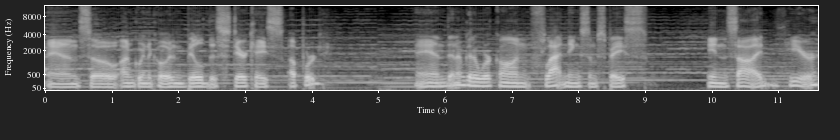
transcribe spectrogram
And so I'm going to go ahead and build this staircase upward. And then I'm going to work on flattening some space inside here.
